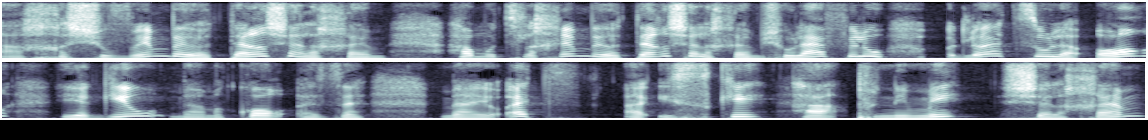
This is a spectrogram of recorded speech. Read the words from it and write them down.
החשובים ביותר שלכם, המוצלחים ביותר שלכם, שאולי אפילו עוד לא יצאו לאור, יגיעו מהמקור הזה, מהיועץ העסקי הפנימי שלכם,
